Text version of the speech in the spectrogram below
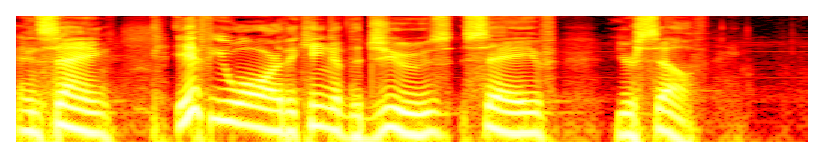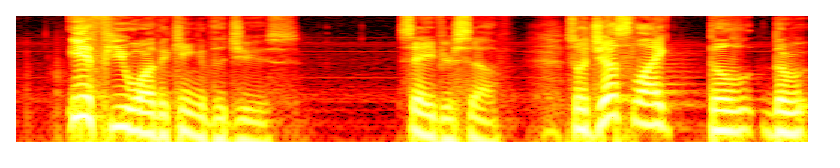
and saying, If you are the king of the Jews, save yourself. If you are the king of the Jews, save yourself. So just like the, the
